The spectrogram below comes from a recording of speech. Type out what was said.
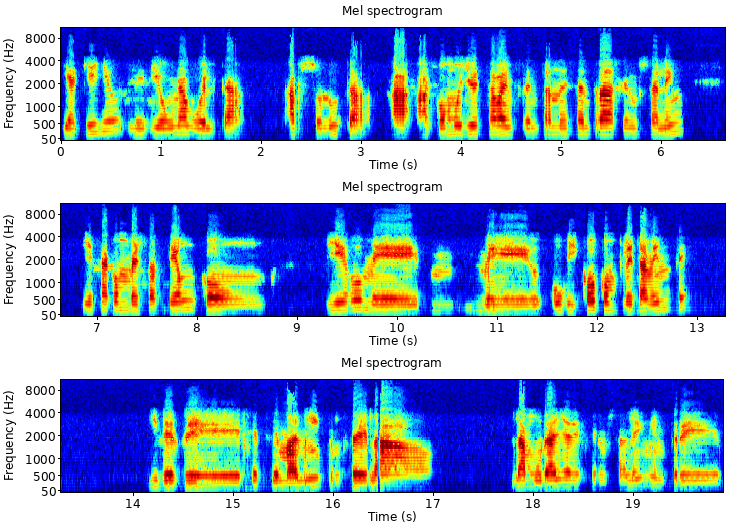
Y aquello le dio una vuelta absoluta a, cómo yo estaba enfrentando esa entrada a Jerusalén y esa conversación con Diego me, ubicó completamente y desde Getsemaní crucé la, la muralla de Jerusalén, entré,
